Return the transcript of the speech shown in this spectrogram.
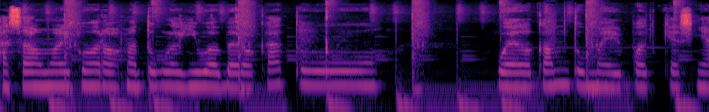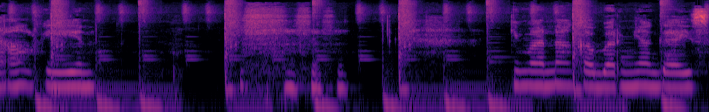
Assalamualaikum warahmatullahi wabarakatuh Welcome to my podcastnya Alvin Gimana kabarnya guys?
